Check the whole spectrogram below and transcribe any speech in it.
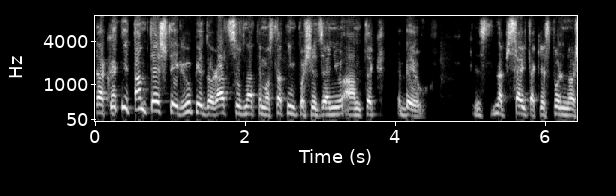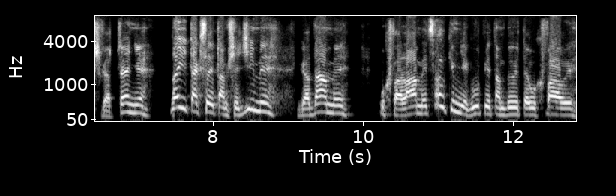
Akuratnie tam też w tej grupie doradców na tym ostatnim posiedzeniu Antek był. Napisali takie wspólne oświadczenie. No i tak sobie tam siedzimy, gadamy, uchwalamy. Całkiem niegłupie tam były te uchwały.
